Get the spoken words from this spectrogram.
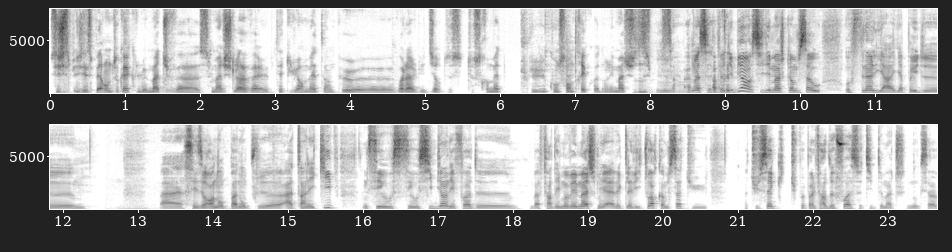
J'espère en tout cas que le match va, ce match-là va peut-être lui remettre un peu, voilà, lui dire de, de se remettre plus concentré quoi dans les matchs. Mmh. Ça, ça fait du bien aussi des matchs comme ça où au final il n'y a, y a, pas eu de. Bah, ces erreurs n'ont pas non plus euh, atteint l'équipe. Donc c'est aussi bien des fois de bah, faire des mauvais matchs, mais avec la victoire, comme ça tu, bah, tu sais que tu peux pas le faire deux fois ce type de match. Donc ça,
